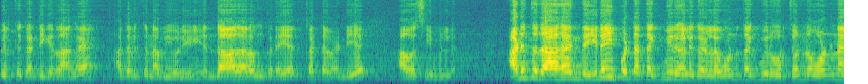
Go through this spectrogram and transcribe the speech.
விழுத்து கட்டிக்கிறாங்க. அதற்கு நபி வழியில் எந்த ஆதாரமும் கிடையாது. கட்ட வேண்டிய அவசியம் இல்லை. அடுத்ததாக இந்த இடைப்பட்ட தக்பீர்களுக்கு ஒன்று தக்பீர் ஒரு சொன்ன உடனே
